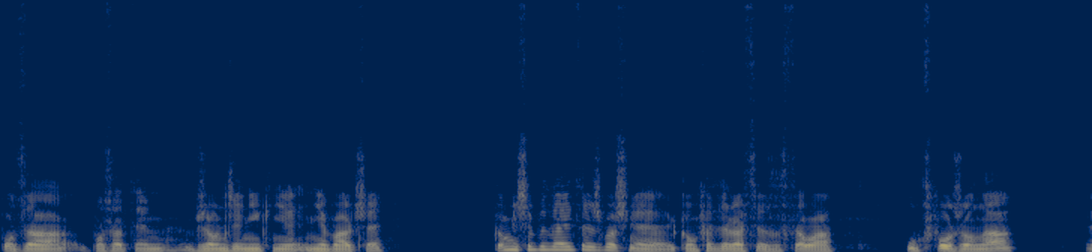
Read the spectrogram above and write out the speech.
poza, poza tym w rządzie nikt nie, nie walczy, to mi się wydaje też właśnie konfederacja została utworzona e,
